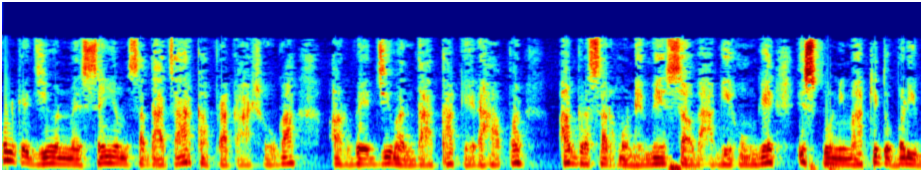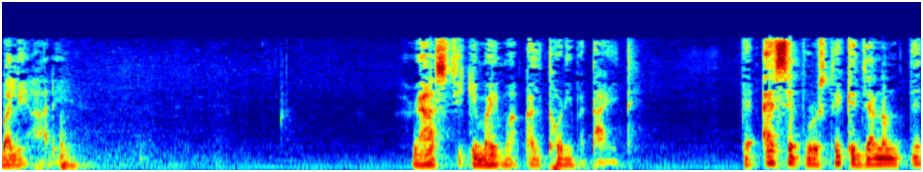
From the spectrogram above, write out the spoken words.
उनके जीवन में संयम सदाचार का प्रकाश होगा, और वे जीवन दाता के राह पर अग्रसर होने में सहभागी होंगे। इस पूर्णिमा की तो बड़ी बलिहारी व्यास जी की महिमा कल थोड़ी बताई थी। कि ऐसे पुरुष थे कि जन्मते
